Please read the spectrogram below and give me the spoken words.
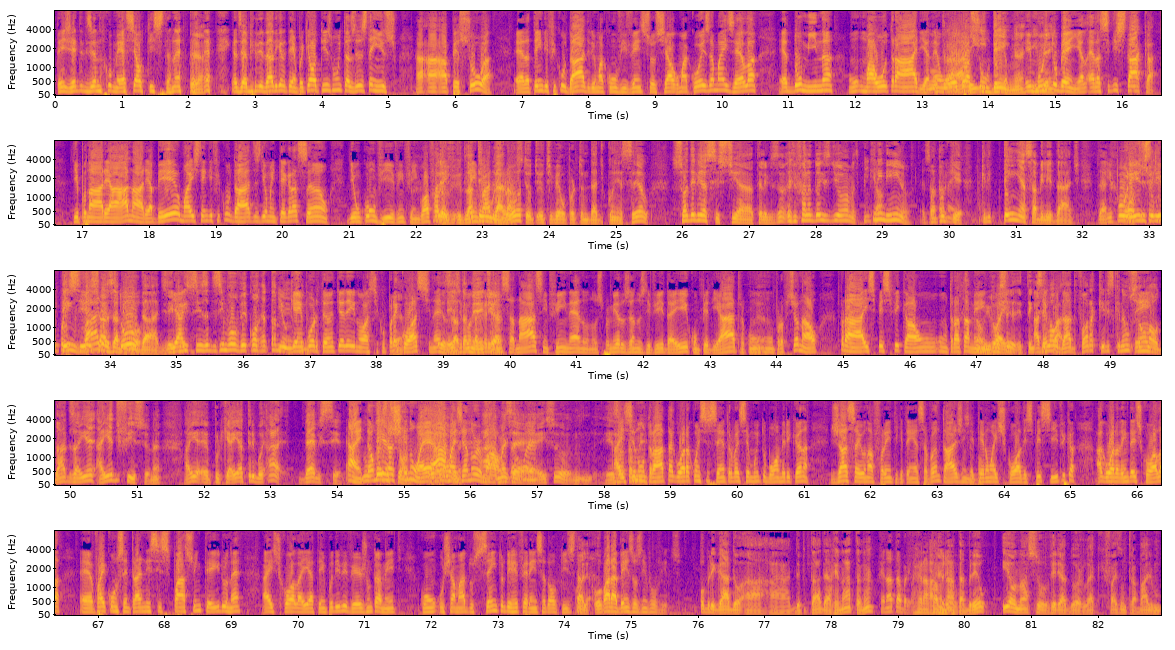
tem gente dizendo que o Messi é autista, né? É. Quer dizer, a habilidade que ele tem. Porque o autismo muitas vezes tem isso. A, a, a pessoa ela tem dificuldade de uma convivência social, alguma coisa, mas ela é, domina um, uma outra área, uma né? Outra um outro área, assunto. E bem, né? E, e muito bem. bem. Ela, ela, se destaca tipo na área A, na área B, mas tem dificuldades de uma integração, de um convívio, enfim, igual eu falei. Olha, lá tem, tem um garoto, eu, eu, tive a oportunidade de conhecê-lo, só dele assistir a televisão, ele fala dois idiomas, então, pequenininho. Então, exatamente. Por quê? Porque ele tem essa habilidade. Né? E por isso ele, ele tem várias do... habilidades, ele a... precisa desenvolver corretamente. E o que é né? importante é diagnóstico precoce, é. né? Exatamente, Desde quando a criança é. nasce, enfim, né? No, nos primeiros anos de vida aí, com um pediatra, com é. um profissional, para especificar um, um tratamento não, aí, tem que adequado. ser laudado, fora aqueles que não Sim. são laudados, aí é, aí é difícil, né? Aí, é, porque aí atribui. Ah, Deve ser. Ah, então, mas acho que não é. é ah, mas é normal. Ah, mas então, é, é, isso. Exatamente. Aí se não trata, agora com esse centro vai ser muito bom. A americana já saiu na frente que tem essa vantagem isso de é ter uma escola específica. Agora, além da escola, é, vai concentrar nesse espaço inteiro, né? A escola aí a tempo de viver, juntamente com o chamado Centro de Referência do Autista. Olha, o... Parabéns aos envolvidos. Obrigado à, à, deputada, a Renata, né? Renata Abreu. Renata Abreu. Renata Abreu. E ao nosso vereador Leque, que faz um trabalho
